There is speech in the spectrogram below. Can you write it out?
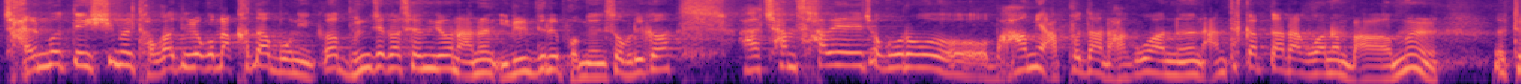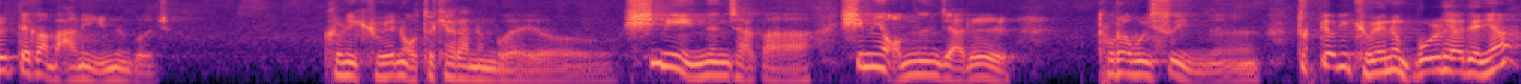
잘못된 힘을 더 가지려고 막 하다 보니까 문제가 생겨나는 일들을 보면서 우리가 아, 참 사회적으로 마음이 아프다라고 하는 안타깝다라고 하는 마음을 들 때가 많이 있는 거죠. 그러니 교회는 어떻게 하라는 거예요? 힘이 있는 자가 힘이 없는 자를 돌아볼 수 있는 특별히 교회는 뭘 해야 되냐?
